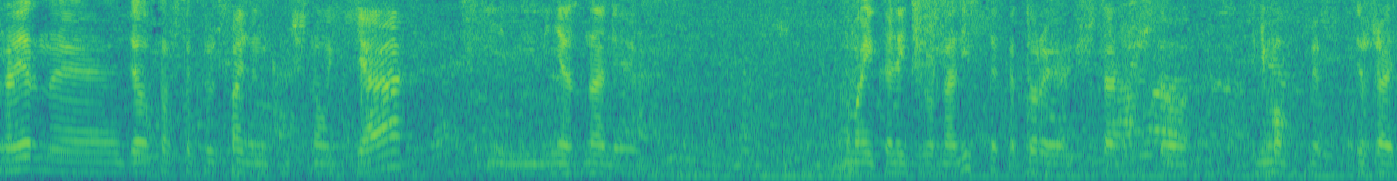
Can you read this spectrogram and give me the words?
Наверное, дело в том, что краудфандинг начинал я, и меня знали мои коллеги-журналисты, которые считали, что не могут меня поддержать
